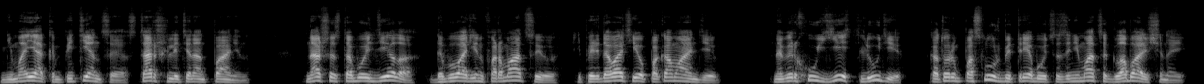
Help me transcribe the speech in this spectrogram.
Не моя компетенция, старший лейтенант Панин. Наше с тобой дело – добывать информацию и передавать ее по команде. Наверху есть люди, которым по службе требуется заниматься глобальщиной.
